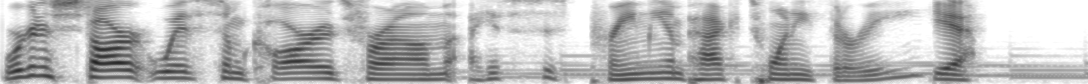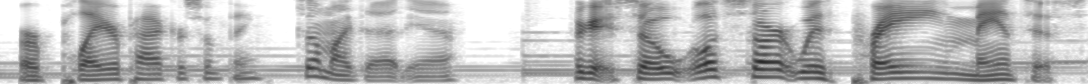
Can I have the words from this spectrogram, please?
we're gonna start with some cards from I guess this is Premium Pack twenty three. Yeah. or Player Pack or something. Something like that. Yeah. Okay, so let's start with Praying Mantis.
